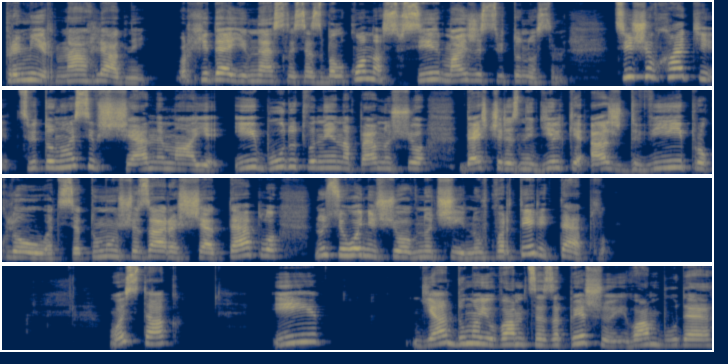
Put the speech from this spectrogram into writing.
примір наглядний. Орхідеї внеслися з балкона всі майже з цвітоносами. Ці, що в хаті, цвітоносів ще немає. І будуть вони, напевно, що десь через недільки аж дві прокльовуватися, тому що зараз ще тепло. Ну, сьогодні що вночі, ну в квартирі тепло. Ось так. І я думаю, вам це запишу, і вам буде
